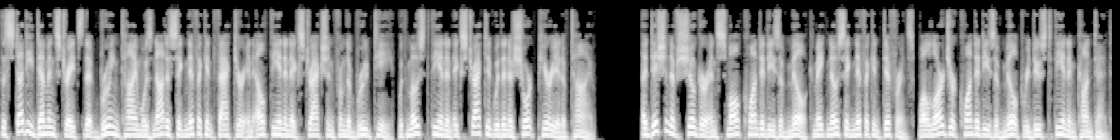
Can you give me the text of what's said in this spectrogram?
The study demonstrates that brewing time was not a significant factor in L-theanine extraction from the brewed tea, with most theanine extracted within a short period of time. Addition of sugar and small quantities of milk make no significant difference, while larger quantities of milk reduced theanine content.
